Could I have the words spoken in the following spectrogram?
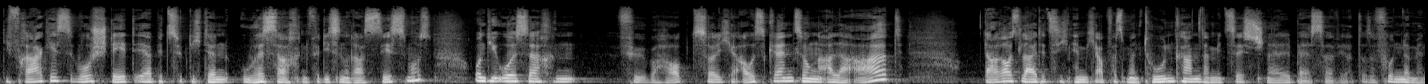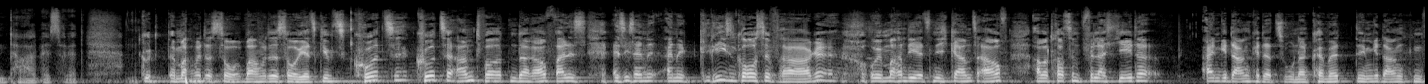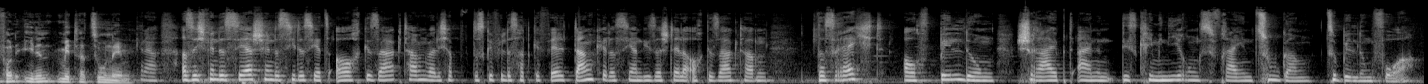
Die Frage ist, wo steht er bezüglich den Ursachen für diesen Rassismus und die Ursachen für überhaupt solche Ausgrenzungen aller Art? Daraus leitet sich nämlich ab, was man tun kann, damit es schnell besser wird, also fundamental besser wird. Gut, dann machen wir das so. Machen wir das so. Jetzt gibt's kurze, kurze Antworten darauf, weil es, es ist eine, eine riesengroße Frage und wir machen die jetzt nicht ganz auf, aber trotzdem vielleicht jeder ein Gedanke dazu und dann können wir den Gedanken von Ihnen mit dazu nehmen. Genau. Also ich finde es sehr schön, dass Sie das jetzt auch gesagt haben, weil ich habe das Gefühl, das hat gefällt. Danke, dass Sie an dieser Stelle auch gesagt haben, das Recht auf Bildung schreibt einen diskriminierungsfreien Zugang zu Bildung vor.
